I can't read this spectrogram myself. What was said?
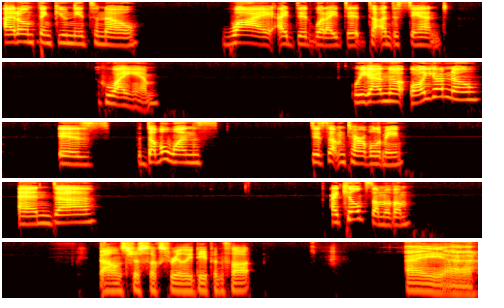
I don't think you need to know why I did what I did to understand who I am. All you gotta know, all you gotta know is the double ones did something terrible to me. And uh I killed some of them. Balance just looks really deep in thought. I, uh,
